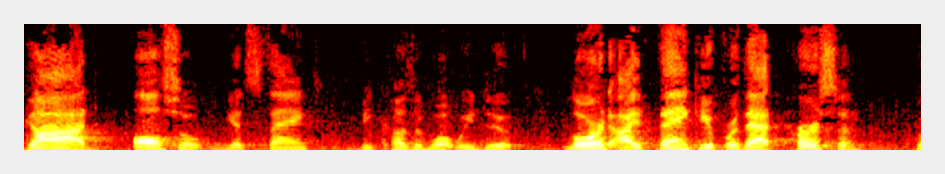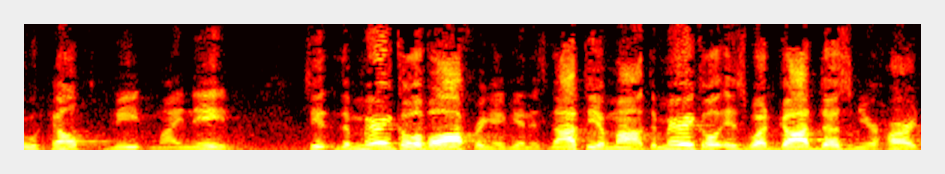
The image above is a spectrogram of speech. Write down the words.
God also gets thanked because of what we do. Lord, I thank you for that person who helped meet my need. See, the miracle of offering, again, is not the amount. The miracle is what God does in your heart.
